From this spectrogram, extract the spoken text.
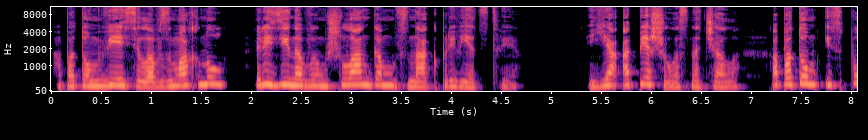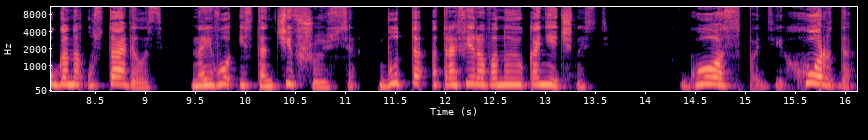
а потом весело взмахнул резиновым шлангом в знак приветствия. Я опешила сначала, а потом испуганно уставилась на его истончившуюся, будто атрофированную конечность. «Господи, Хорда,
